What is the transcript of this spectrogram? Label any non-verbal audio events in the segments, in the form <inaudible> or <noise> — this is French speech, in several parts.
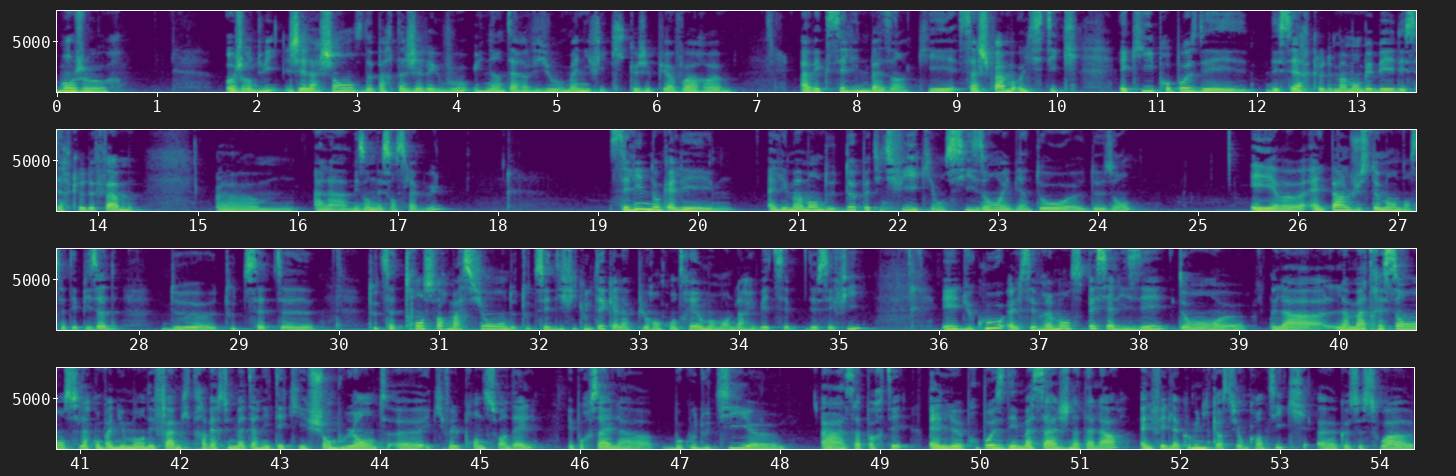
Bonjour. Aujourd'hui, j'ai la chance de partager avec vous une interview magnifique que j'ai pu avoir euh, avec Céline Bazin, qui est sage-femme holistique et qui propose des, cercles de maman-bébé, des cercles de femmes euh, à la maison de naissance La Bulle. Céline, donc, elle est, elle est maman de deux petites filles qui ont 6 ans et bientôt 2 euh, ans. Et elle parle justement dans cet épisode de toute cette toute cette transformation, de toutes ces difficultés qu'elle a pu rencontrer au moment de l'arrivée de ses, filles. Et du coup, elle s'est vraiment spécialisée dans euh, la, matrescence, l'accompagnement des femmes qui traversent une maternité qui est chamboulante euh, et qui veulent prendre soin d'elles. Et pour ça, elle a beaucoup d'outils euh, à sa portée. Elle propose des massages Natala, elle fait de la communication quantique, que ce soit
